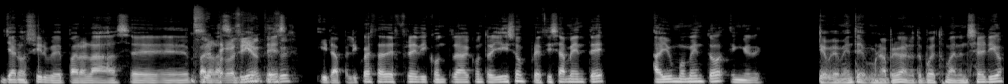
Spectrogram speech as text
ya no sirve para las, eh, para las siguientes. Y la película esta de Freddy contra, contra Jason, precisamente hay un momento en el que obviamente es una prueba, no te puedes tomar en serio,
